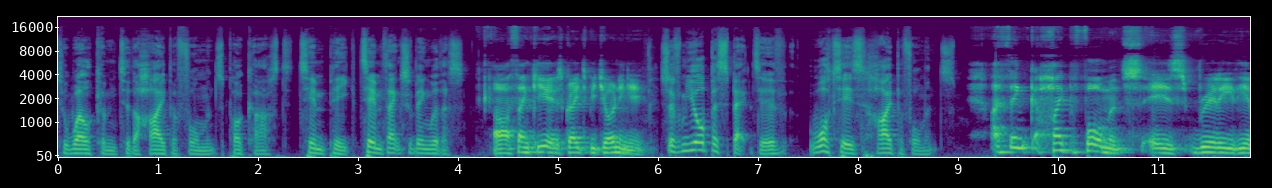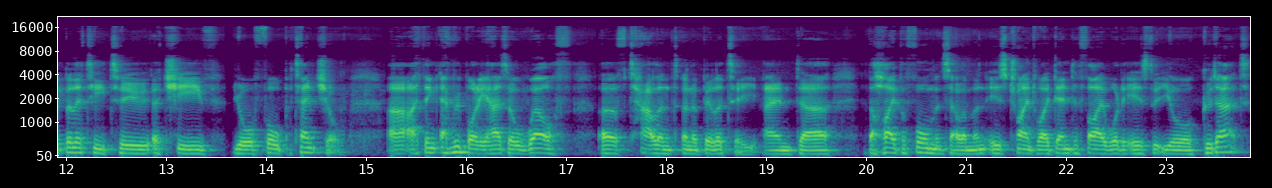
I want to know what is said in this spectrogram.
to welcome to the High Performance Podcast Tim Peake. Tim, thanks for being with us. Oh, thank you. It's great to be joining you. So, from your perspective, what is high performance? I think high performance is really the ability to achieve your full potential. Uh, I think everybody has a wealth of talent and ability, and uh, the high performance element is trying to identify what it is that you're good at.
